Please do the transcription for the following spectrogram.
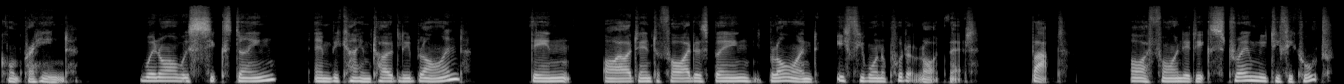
comprehend. When I was 16 and became totally blind, then I identified as being blind, if you want to put it like that. But I find it extremely difficult,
